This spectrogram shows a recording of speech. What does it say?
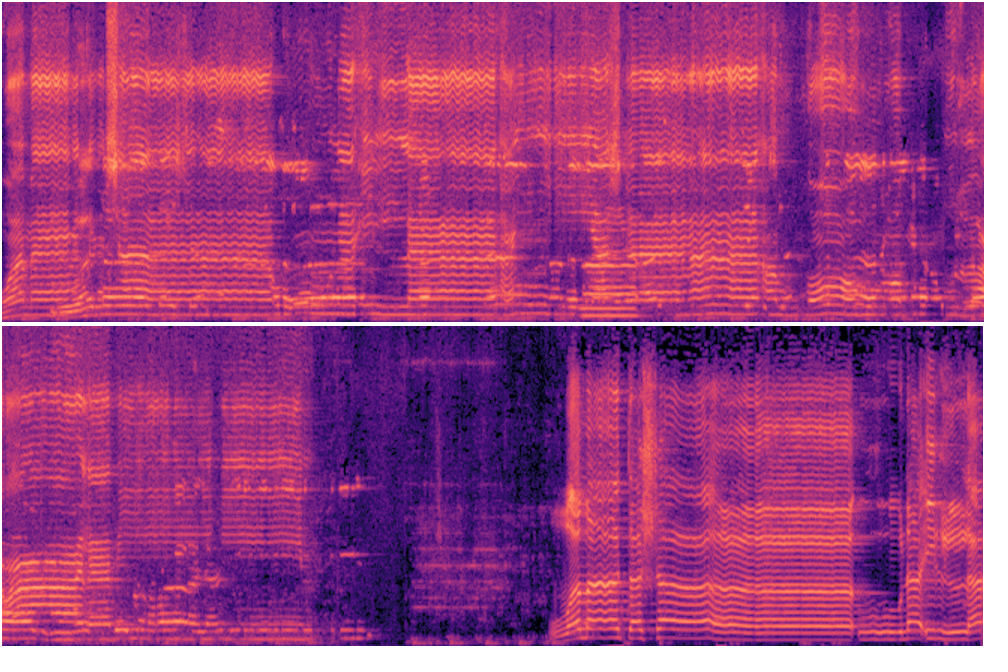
وما تشاءون إلا أن يشاء الله رب العالمين. وما تشاءون إلا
